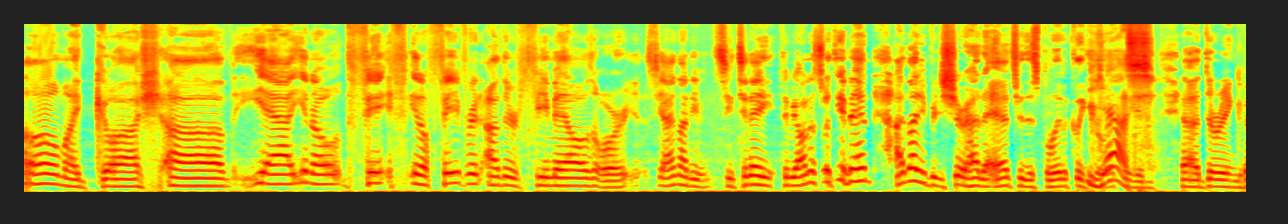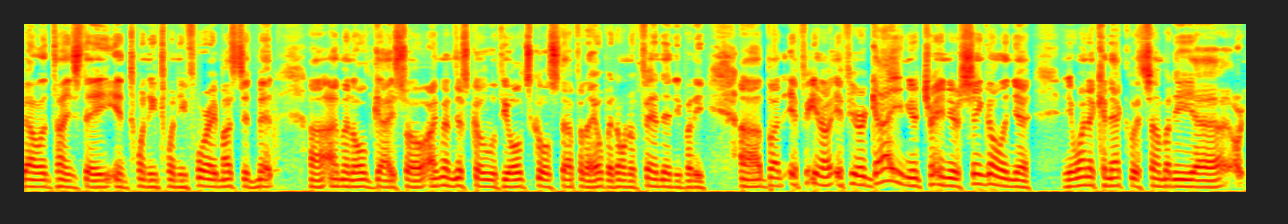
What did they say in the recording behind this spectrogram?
Oh my gosh, uh, yeah, you know, fa- you know, favorite other females or see, I'm not even see today. To be honest with you, man, I'm not even sure how to answer this politically correctly yes. in, uh, during Valentine's Day in 2024. I must admit, uh, I'm an old guy, so I'm going to just go with the old school stuff, and I hope I don't offend anybody. Uh, but if you know, if you're a guy and you're tra- and you're single and you and you want to connect with somebody, uh, or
